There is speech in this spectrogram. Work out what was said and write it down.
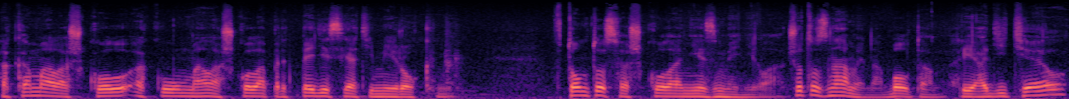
aká mala školu, akú mala škola pred 50 rokmi. V tomto sa škola nezmenila. Čo to znamená? Bol tam riaditeľ,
